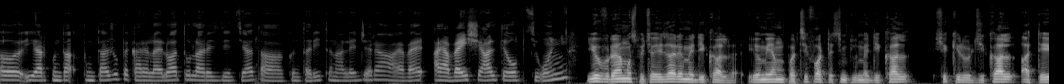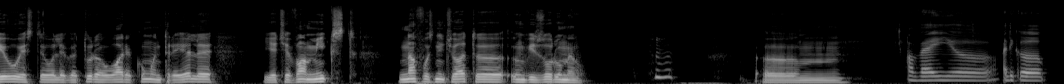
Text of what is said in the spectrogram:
Uh, iar puncta- punctajul pe care l-ai luat tu la rezidențiat a cântărit în alegerea? Ai avea, ai avea și alte opțiuni? Eu vreau o specializare medicală. Eu mi-am împărțit foarte simplu medical și chirurgical. ATU este o legătură oarecum între ele, e ceva mixt, n-a fost niciodată în vizorul meu. Um... Aveai, uh, adică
